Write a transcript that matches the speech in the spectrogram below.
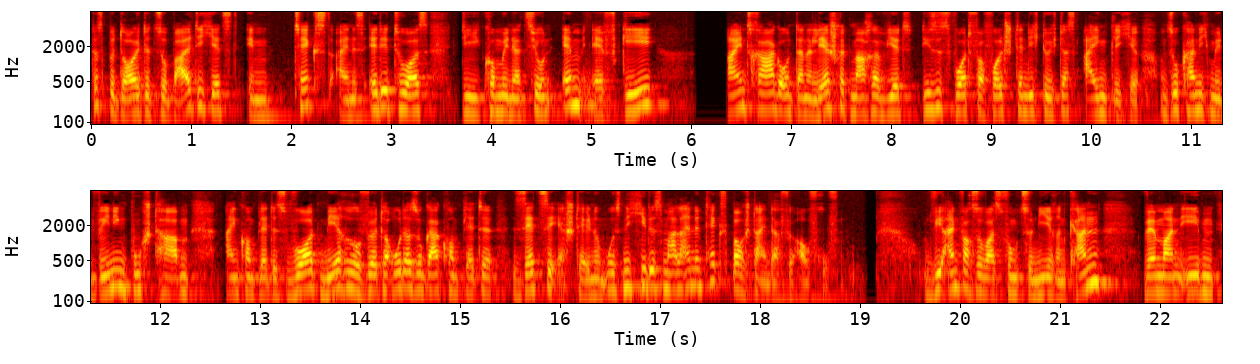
Das bedeutet, sobald ich jetzt im Text eines Editors die Kombination MFG eintrage und dann einen Leerschritt mache, wird dieses Wort vervollständigt durch das eigentliche. Und so kann ich mit wenigen Buchstaben ein komplettes Wort, mehrere Wörter oder sogar komplette Sätze erstellen und muss nicht jedes Mal einen Textbaustein dafür aufrufen. Und wie einfach sowas funktionieren kann, wenn man eben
